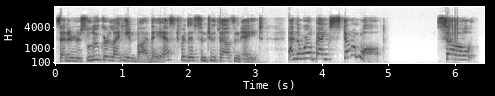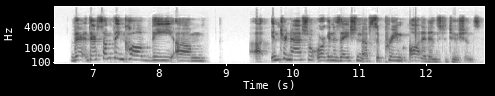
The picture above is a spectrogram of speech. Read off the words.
Senators Lugar, Leahy, and Bayh. They asked for this in 2008, and the World Bank stonewalled. So there, there's something called the um, uh, International Organization of Supreme Audit Institutions.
